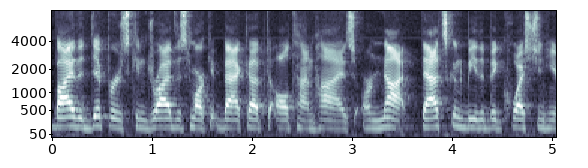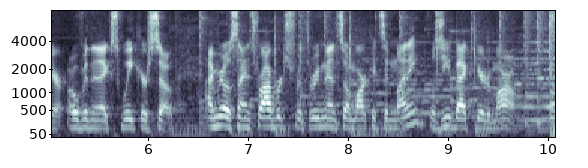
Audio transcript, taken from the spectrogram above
buy the dippers can drive this market back up to all-time highs or not. That's going to be the big question here over the next week or so. I'm Real Science Roberts for 3 Minutes on Markets and Money. We'll see you back here tomorrow.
